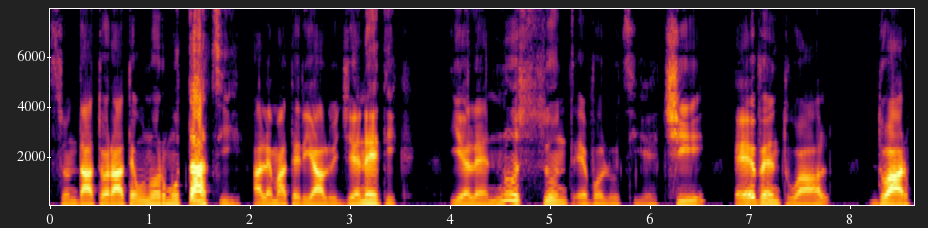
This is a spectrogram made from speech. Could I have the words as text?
sunt datorate unor mutații ale materialului genetic, ele nu sunt evoluție, ci, eventual, doar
